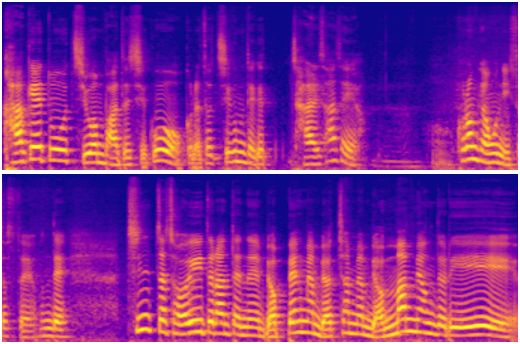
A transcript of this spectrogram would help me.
가게도 지원 받으시고 그래서 지금 되게 잘 사세요. 어, 그런 경우는 있었어요. 근데 진짜 저희들한테는 몇백 명, 몇천 명, 몇만 명들이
